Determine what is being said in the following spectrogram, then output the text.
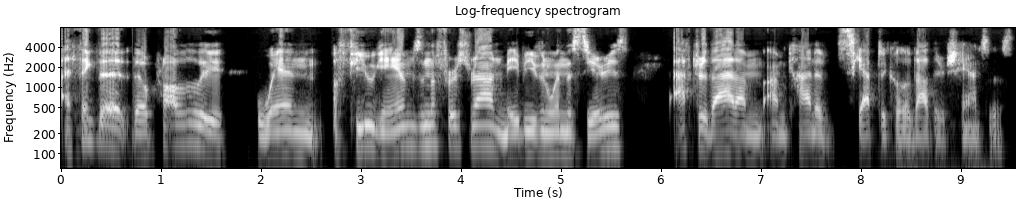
I think that they'll probably win a few games in the first round, maybe even win the series. After that, I'm I'm kind of skeptical about their chances.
